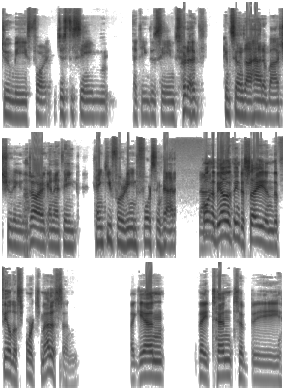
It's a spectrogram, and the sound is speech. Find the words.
to me for just the same, I think the same sort of concerns I had about shooting in the dark. And I think thank you for reinforcing that. Well, and the other thing to say in the field of sports medicine, again, they tend to be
